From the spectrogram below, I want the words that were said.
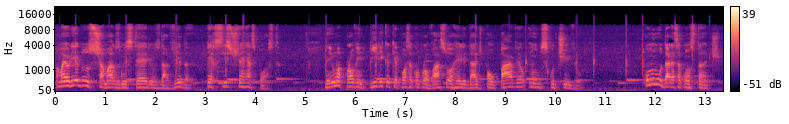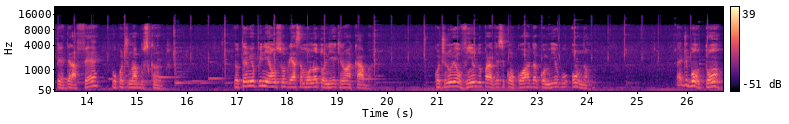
A maioria dos chamados mistérios da vida persiste sem resposta. Nenhuma prova empírica que possa comprovar sua realidade palpável e indiscutível. Como mudar essa constante? Perder a fé ou continuar buscando? Eu tenho minha opinião sobre essa monotonia que não acaba. Continue ouvindo para ver se concorda comigo ou não. É de bom tom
